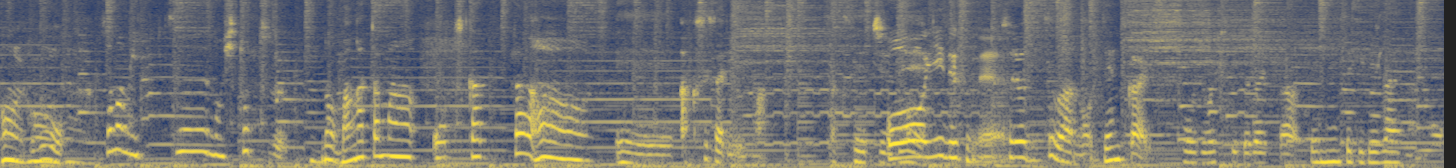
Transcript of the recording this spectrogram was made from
いはその3つの1つの勾玉を使った、あえーアクセサリーを今作成あお中で。ーいいですね。それを実はあの前回登場していただいた天然石デザイナーの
